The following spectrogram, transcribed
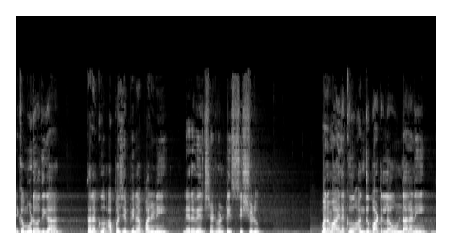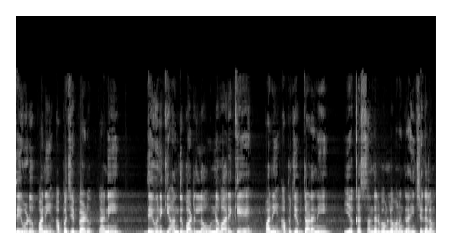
ఇక మూడవదిగా తనకు అప్పచెప్పిన పనిని నెరవేర్చినటువంటి శిష్యుడు. మనం ఆయనకు అందుబాటులో ఉండాలని దేవుడు పని అప్పచెప్పాడు. కానీ దేవునికి అందుబాటులో ఉన్నవారికే పని అప్పచెప్తాడని ఈ యొక్క సందర్భంలో మనం గ్రహించగలం.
